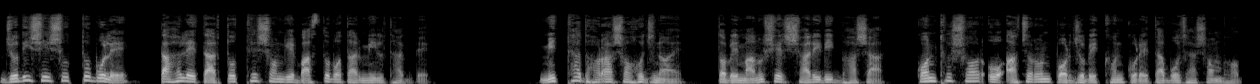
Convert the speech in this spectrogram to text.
যদি সে সত্য বলে, তাহলে তার তথ্যের সঙ্গে বাস্তবতার মিল থাকবে। মিথ্যা ধরা সহজ নয়, তবে মানুষের শারীরিক ভাষা, কণ্ঠস্বর ও আচরণ পর্যবেক্ষণ করে তা বোঝা সম্ভব।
